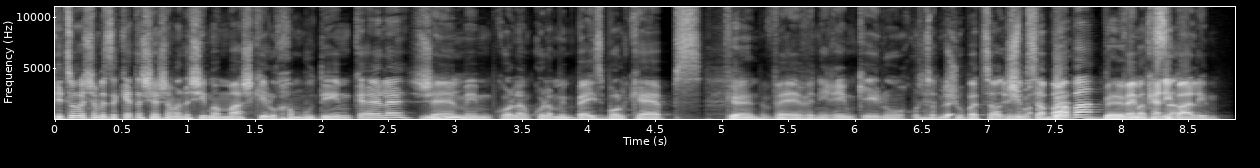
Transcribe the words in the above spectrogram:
קיצור, יש שם איזה קטע שיש שם אנשים ממש כאילו חמודים כאלה, שהם עם כולם, כולם עם baseball caps, כן. ו- ונראים כאילו חולצות משובצות, נראים סבבה, והם קניבלים.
